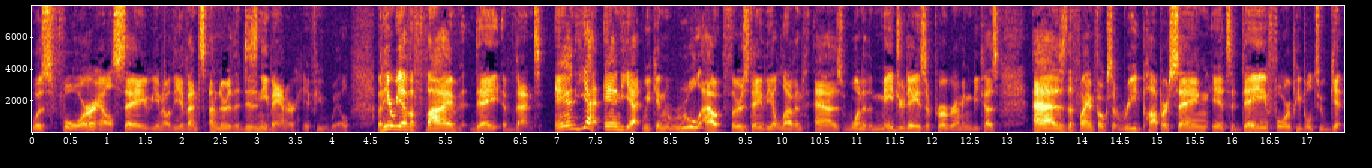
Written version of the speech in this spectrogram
was four. I'll say, you know, the events under the Disney banner, if you will. But here we have a five day event. And yet, and yet, we can rule out Thursday the 11th as one of the major days of programming because, as the fine folks at ReedPop are saying, it's a day for people to get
